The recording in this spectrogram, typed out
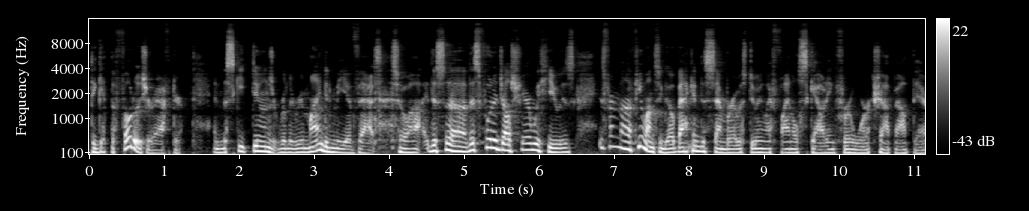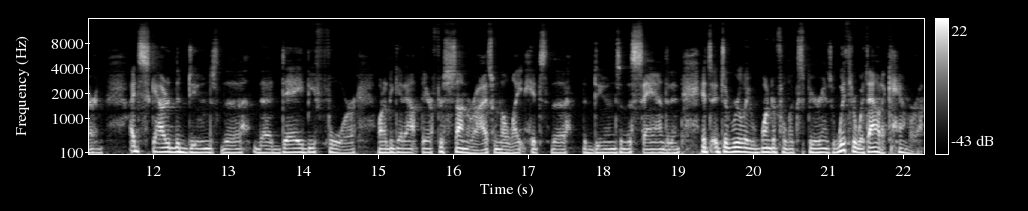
to get the photos you're after. And Mesquite Dunes really reminded me of that. So uh, this uh, this footage I'll share with you is is from a few months ago. Back in December, I was doing my final scouting for a workshop out there, and I'd scouted the dunes the the day before. Wanted to get out there for sunrise when the light hits the the dunes and the sand, and it's it's a really wonderful experience with or without a camera.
